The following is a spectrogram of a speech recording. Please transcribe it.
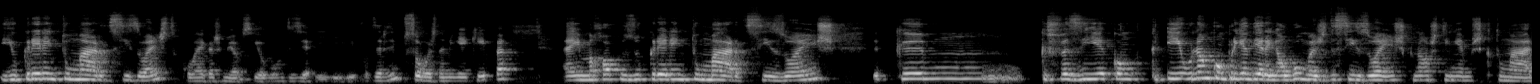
e o quererem tomar decisões de colegas meus, e eu vou dizer, e vou dizer assim, pessoas da minha equipa, em Marrocos o quererem tomar decisões que, que fazia com que eu não compreenderem algumas decisões que nós tínhamos que tomar,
